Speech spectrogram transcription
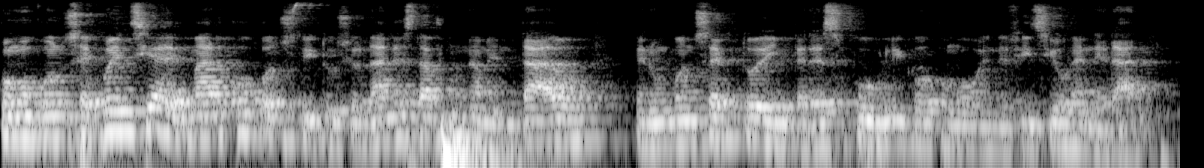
como consecuencia del marco constitucional, está fundamentado en un concepto de interés público como beneficio general.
